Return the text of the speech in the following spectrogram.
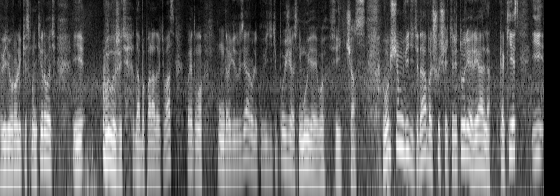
видеоролики смонтировать и выложить, дабы порадовать вас. Поэтому, дорогие друзья, ролик увидите позже, а сниму я его сейчас. В общем, видите, да, большущая территория, реально, как есть. И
